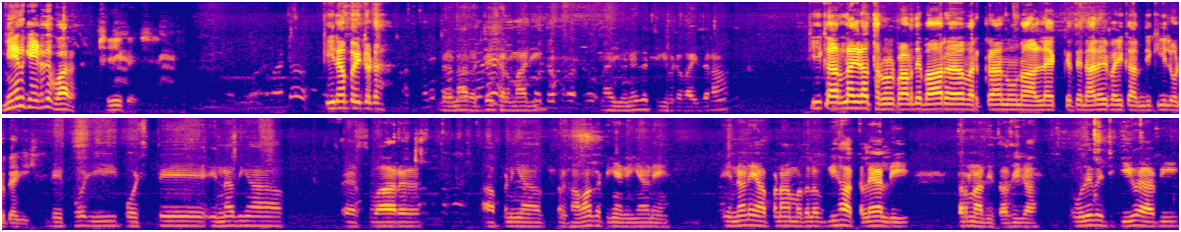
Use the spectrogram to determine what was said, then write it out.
ਮੇਨ ਗੇਟ ਦੇ ਬਾਹਰ। ਠੀਕ ਹੈ ਕੀ ਨਾਮ ਤੁਹਾਡਾ? ਮੇਰਾ ਨਾਮ ਰੱਜੇ ਸ਼ਰਮਾ ਜੀ। ਮੈਂ ਯੂਨੀਅਨ ਦਾ ਚੀਫ ਐਡਵਾਈਜ਼ਰ ਹਾਂ। ਕੀ ਕਾਰਨ ਜਿਹੜਾ ਥਰਮਲ ਪਲਾਂਟ ਦੇ ਬਾਹਰ ਵਰਕਰਾਂ ਨੂੰ ਨਾਲ ਲੈ ਕੇ ਤੇ ਨਾਅਰੇਬਾਜ਼ੀ ਕਰਨ ਦੀ ਕੀ ਲੋੜ ਪੈ ਗਈ? ਦੇਖੋ ਜੀ ਕੁਛ ਤੇ ਇਹਨਾਂ ਦੀਆਂ ਇਸ ਵਾਰ ਆਪਣੀਆਂ ਤਨਖਾਹਾਂ ਕੱਟੀਆਂ ਗਈਆਂ ਨੇ। ਇਹਨਾਂ ਨੇ ਆਪਣਾ ਮਤਲਬ ਕਿ ਹੱਕ ਲੈਣ ਲਈ ਧਰਨਾ ਦਿੱਤਾ ਸੀਗਾ। ਉਹਦੇ ਵਿੱਚ ਕੀ ਹੋਇਆ ਵੀ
